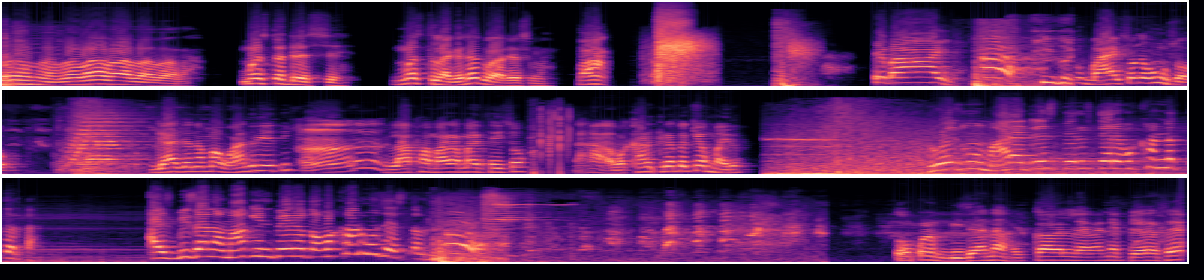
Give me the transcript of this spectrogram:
વાહ વાહ વાહ વાહ વાહ વાહ વાહ. વાહ. મસ્ત ડ્રેસ છે. મસ્ત લાગે છે તું આ ડ્રેસમાં એ બાય તું બાય છો તો હું છો? ગયા જન્મમાં વાંદરી હતી? લાફા મારા મારી થઈ છો? આ વખાણ કર્યા તો કેમ માર્યો? રોજ હું મારા ડ્રેસ પહેરું ત્યારે વખાણ નથી કરતા. આજ બીજાનો માગીને પહેર્યો તો વખાણ હું જઈશ તમને. તો પણ બીજાના હુક્કા લેવાને પહેરે છે.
